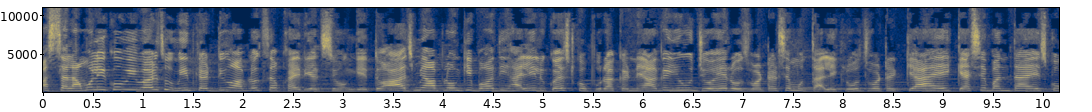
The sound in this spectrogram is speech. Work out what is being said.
असलम वीवर्स उम्मीद करती हूँ आप लोग सब खैरियत से होंगे। तो आज मैं आप लोगों की बहुत ही हाईली रिक्वेस्ट को पूरा करने आ गई हूँ, जो है रोज़ वाटर से मुतालिक। रोज़ वाटर क्या है? कैसे बनता है? इसको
